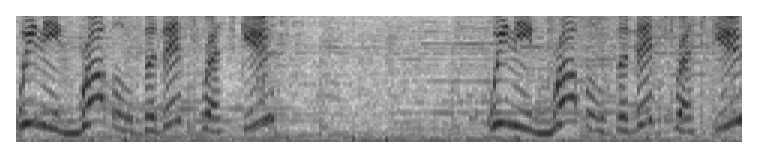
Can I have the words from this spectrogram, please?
We need rubble for this rescue. We need rubble for this rescue.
